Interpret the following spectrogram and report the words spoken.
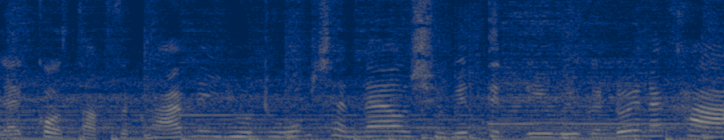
และกด subscribe ใน YouTube Channel ชีวิตติดรีวิวกันด้วยนะคะ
